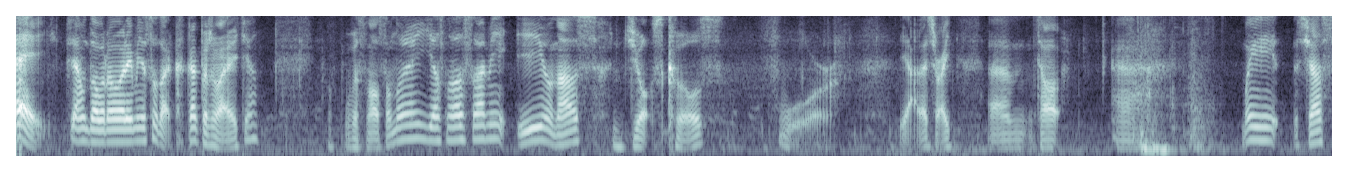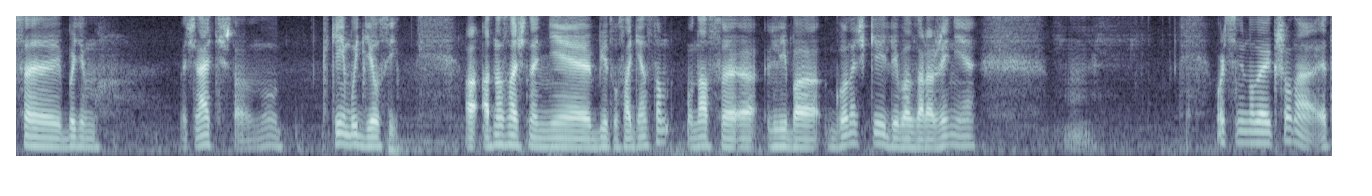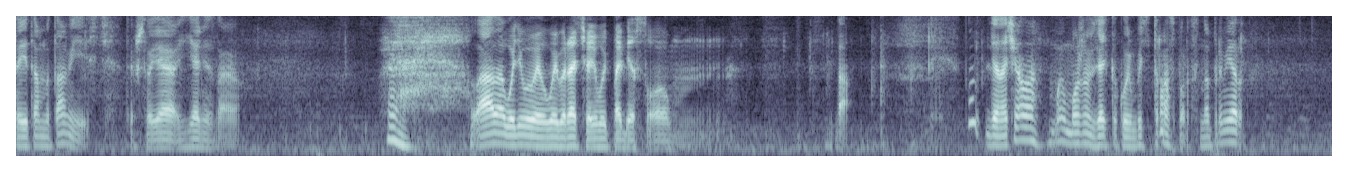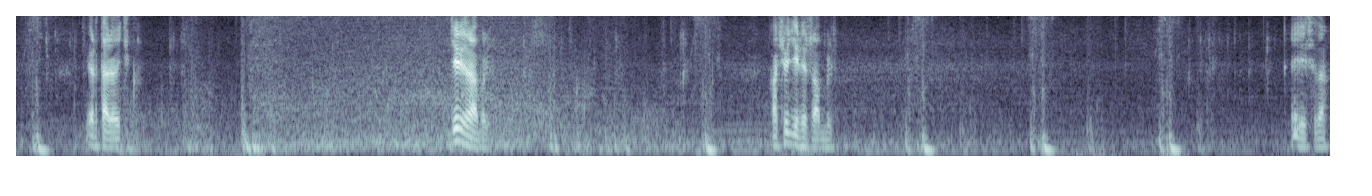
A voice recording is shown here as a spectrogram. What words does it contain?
Эй, всем доброго времени суток, как поживаете? Вы снова со мной, я снова с вами, и у нас Just Cause 4. Yeah, that's right. Um, so, uh, мы сейчас uh, будем начинать, что, ну, какие-нибудь DLC. Uh, однозначно не битву с агентством. У нас uh, либо гоночки, либо заражение. Хочется немного экшона, это и там, и там есть. Так что я, я не знаю. Ладно, будем выбирать что-нибудь по месту. Да. Ну, для начала мы можем взять какой-нибудь транспорт. Например, вертолетик. Дирижабль. Хочу дирижабль. Иди сюда.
